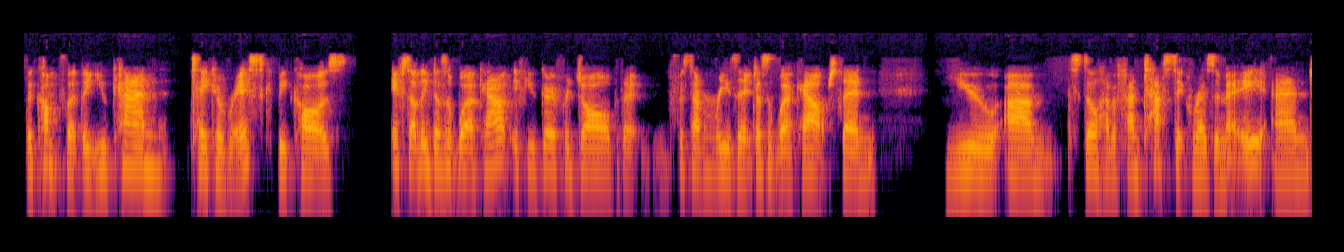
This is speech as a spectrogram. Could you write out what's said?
the comfort that you can take a risk because if something doesn't work out if you go for a job that for some reason it doesn't work out then you um, still have a fantastic resume and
